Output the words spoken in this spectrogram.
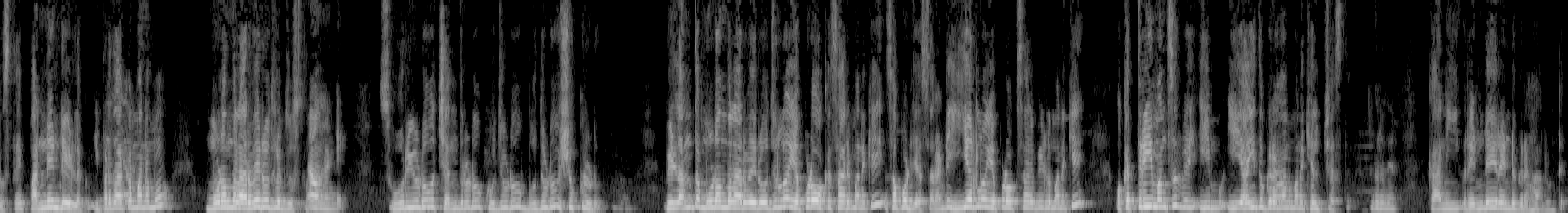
చూస్తే పన్నెండేళ్ళకు ఇప్పటిదాకా మనము మూడు వందల అరవై రోజులకు చూసుకున్నాం. అవునండి. సూర్యుడు చంద్రుడు కుజుడు బుధుడు శుక్రుడు వీళ్ళంతా మూడు వందల అరవై రోజుల్లో ఎప్పుడో ఒకసారి మనకి సపోర్ట్ చేస్తారు. అంటే ఇయర్లో ఎప్పుడో ఒకసారి వీళ్ళు మనకి ఒక త్రీ మంత్స్ ఈ ఈ ఐదు గ్రహాలు మనకి హెల్ప్ చేస్తాయి. కానీ రెండే రెండు గ్రహాలు ఉంటాయి.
